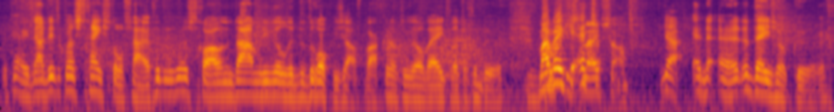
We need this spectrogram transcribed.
Oké, nou dit was het geen stofzuiger. Dit was het gewoon een dame die wilde de dropjes afpakken. Dat u wel weet wat er gebeurt. Maar weet je, het, ze af. Ja, en eh, dat deed ze ook keurig.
